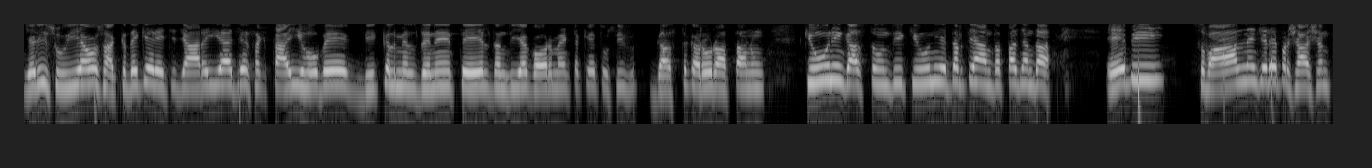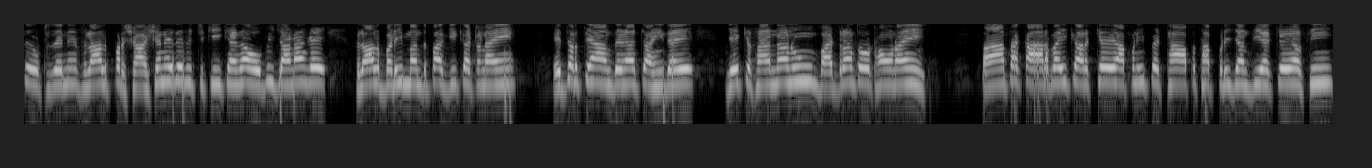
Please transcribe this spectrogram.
ਜਿਹੜੀ ਸੂਈ ਆ ਉਹ ਸੱਕ ਦੇ ਘੇਰੇ 'ਚ ਜਾ ਰਹੀ ਆ। ਜੇ ਸਖਤਾਈ ਹੋਵੇ ਵਹੀਕਲ ਮਿਲਦੇ ਨੇ ਤੇਲ ਦਿੰਦੀ ਆ ਗਵਰਨਮੈਂਟ ਕਿ ਤੁਸੀਂ ਗਸ਼ਤ ਕਰੋ ਰਾਤਾਂ ਨੂੰ। ਕਿਉਂ ਨਹੀਂ ਗਸ਼ਤ ਹੁੰਦੀ ਕਿਉਂ ਨਹੀਂ ਇੱਧਰ ਧਿਆਨ ਦਿੱਤਾ ਜਾਂਦਾ? ਇਹ ਵੀ ਸਵਾਲ ਨੇ ਜਿਹੜੇ ਪ੍ਰਸ਼ਾਸਨ ਤੇ ਉੱਠਦੇ ਨੇ। ਫਿਲਹਾਲ ਪ੍ਰਸ਼ਾਸਨ ਇਹਦੇ ਵਿੱਚ ਕੀ ਕਹਿੰਦਾ ਉਹ ਵੀ ਜਾਣਾਂਗੇ। ਫਿਲਹਾਲ ਬੜੀ ਮੰਦਭਾਗੀ ਘਟਨਾ ਏ। ਇੱਧਰ ਧਿਆਨ ਦੇਣਾ ਚਾਹੀਦਾ ਏ। ਜੇ ਕਿਸਾਨਾਂ ਨੂੰ ਬਾਰਡਰਾਂ ਤੋਂ ਉਠਾਉਣਾ ਏ ਤਾਂ ਤਾਂ ਕਾਰਵਾਈ ਕਰਕੇ ਆਪਣੀ ਪਿੱਠ ਆਪ ਥਾਪੜੀ ਜਾਂਦੀ ਹੈ ਕਿ ਅਸੀਂ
